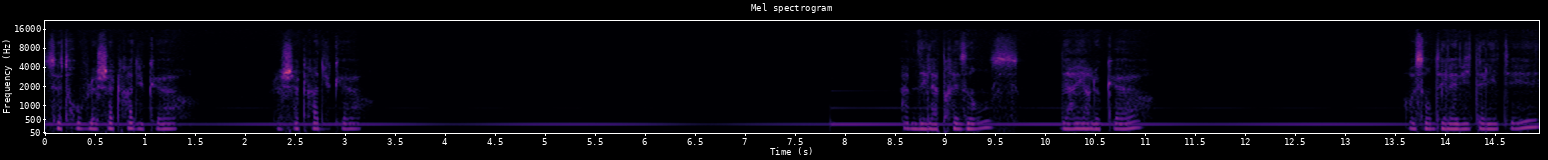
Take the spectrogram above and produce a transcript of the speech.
se trouve le chakra du cœur, le chakra du cœur. Amenez la présence derrière le cœur. Ressentez la vitalité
